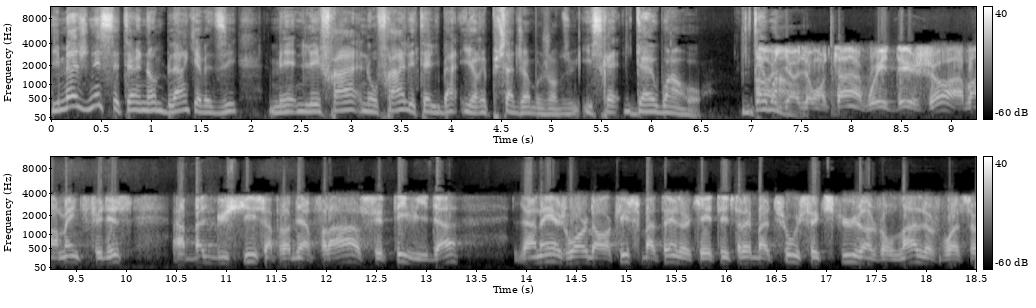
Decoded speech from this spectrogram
Imaginez si c'était un homme blanc qui avait dit, mais les frères, nos frères, les talibans, il aurait pu sa job aujourd'hui. Il serait de wow. De Ah, wow. il y a longtemps, oui, déjà, avant même qu'il finisse à balbutier sa première phrase, c'est évident. Il y en a un joueur de hockey ce matin là, qui a été très macho, il s'excuse dans le journal, là, je vois ça.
